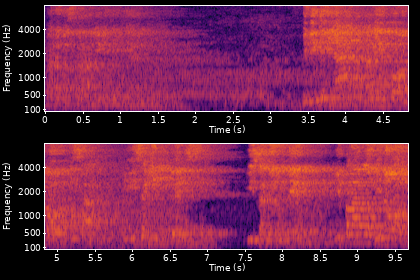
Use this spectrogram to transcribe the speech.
para mas marami intindihan. Binigyan niya ng talento ang bawat isa. Yung isa invest. Yung isa ganun din. Yung pangatlo, binoon.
